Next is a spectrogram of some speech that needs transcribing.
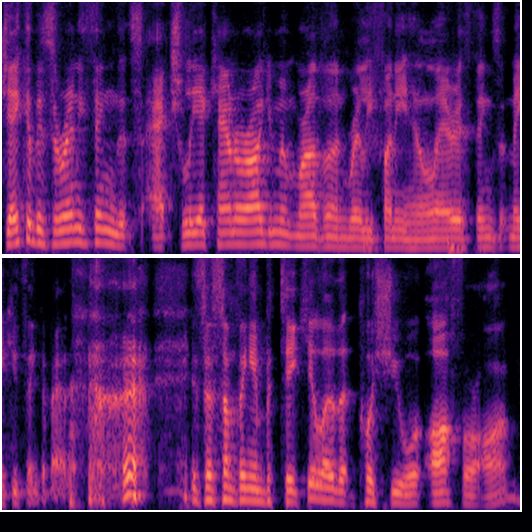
Jacob, is there anything that's actually a counter argument rather than really funny and hilarious things that make you think about it? is there something in particular that push you off or on?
